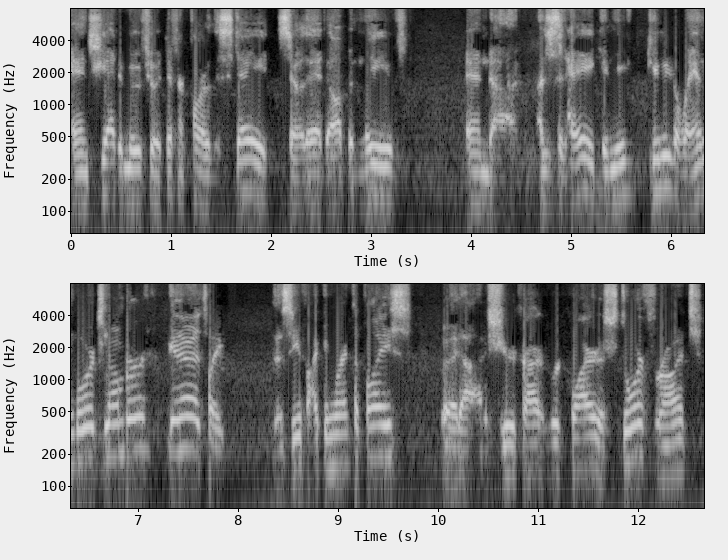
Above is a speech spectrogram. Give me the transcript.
and she had to move to a different part of the state, so they had to up and leave. And uh, I just said, "Hey, can you give me the landlord's number? You know, it's like let's see if I can rent the place." But uh, she required, required a storefront,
